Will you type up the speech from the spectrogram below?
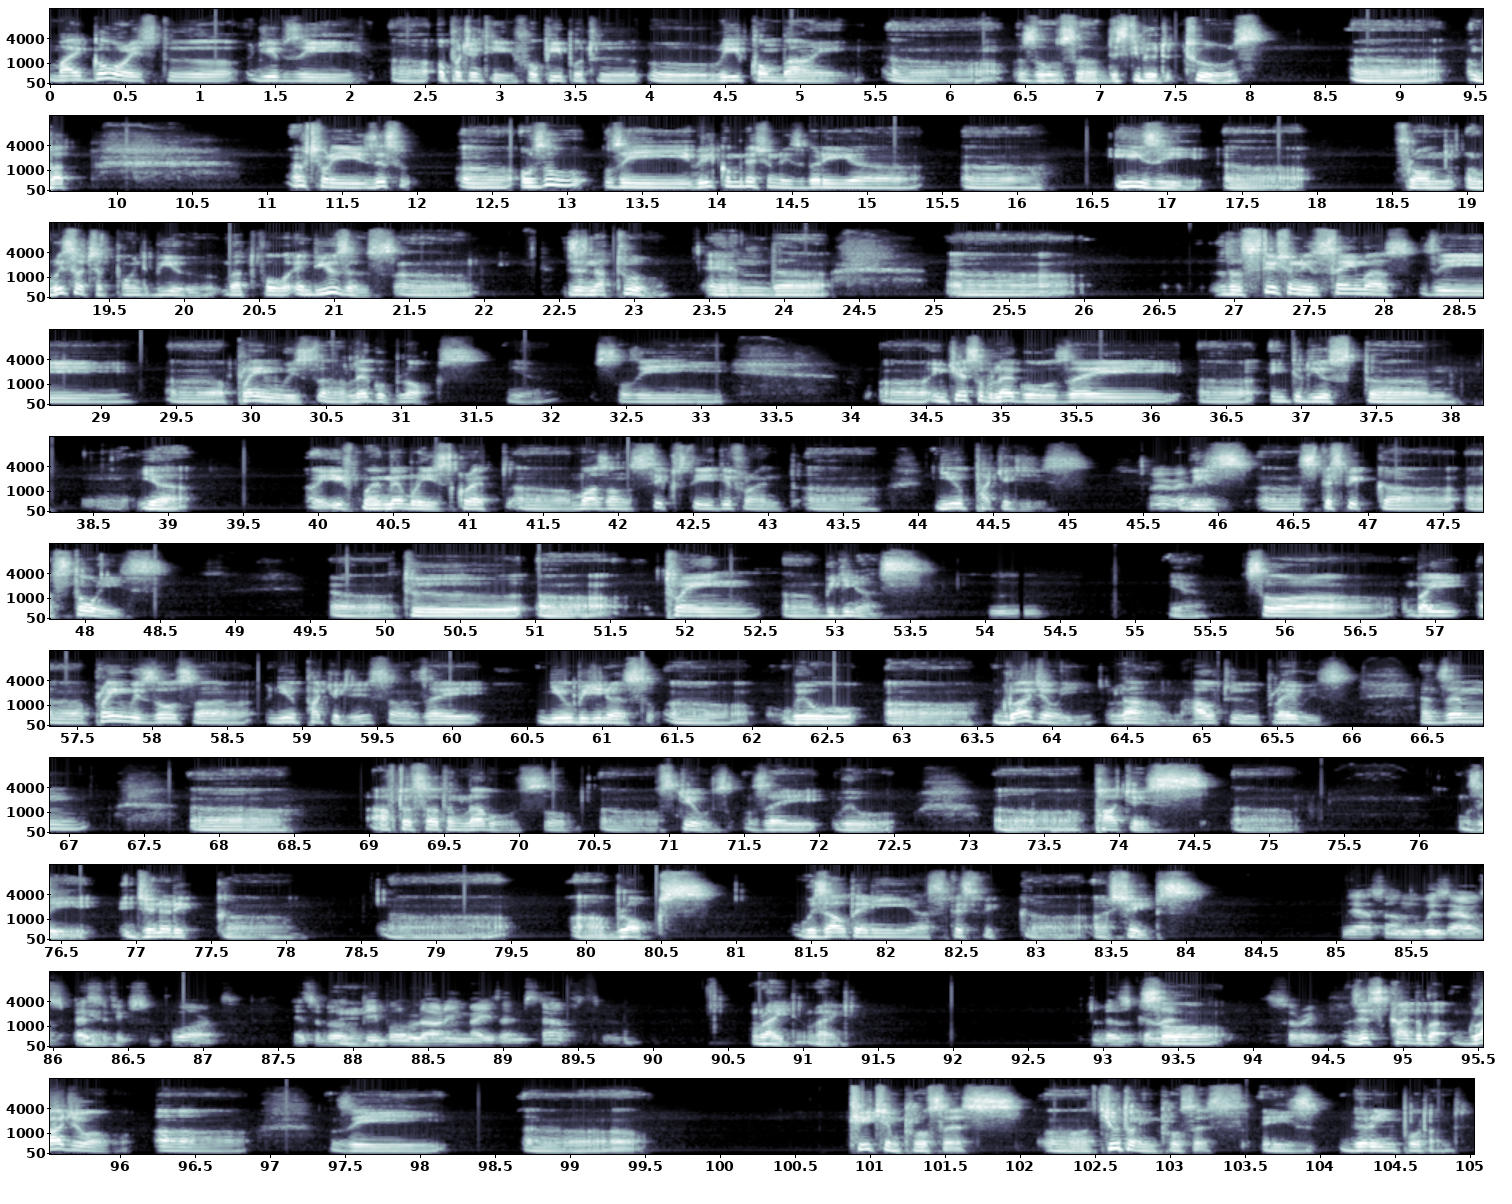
my goal is to give the uh, opportunity for people to uh, recombine uh, those uh, distributed tools. Uh, but actually, this although the recombination is very easy from a researcher's point of view, but for end users, this is not true. And the situation is same as the uh, playing with uh, Lego blocks. Yeah. So the uh, in case of Lego, they uh, introduced um, yeah, if my memory is correct, uh, more than sixty different uh, new packages oh, really? with specific stories to train beginners. Mm-hmm. Yeah. So uh, by uh, playing with those uh, new packages, they new beginners will gradually learn how to play with, and then after certain levels of skills, they will purchase the generic uh, uh, uh, blocks without any specific shapes. Yes, and without specific yeah. support. It's about mm. people learning by themselves too. Right, right. So, sorry. This kind of a gradual, uh, the uh, teaching process, uh, tutoring process is very important.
